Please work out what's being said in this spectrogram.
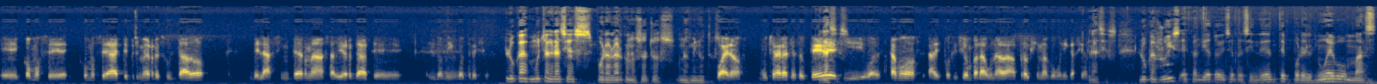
eh, cómo se cómo se da este primer resultado de las internas abiertas eh, el domingo 13. Lucas, muchas gracias por hablar con nosotros unos minutos. Bueno, muchas gracias a ustedes y bueno, estamos a disposición para una próxima comunicación. Gracias. Lucas Ruiz es candidato a vicepresidente por el nuevo MAS.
